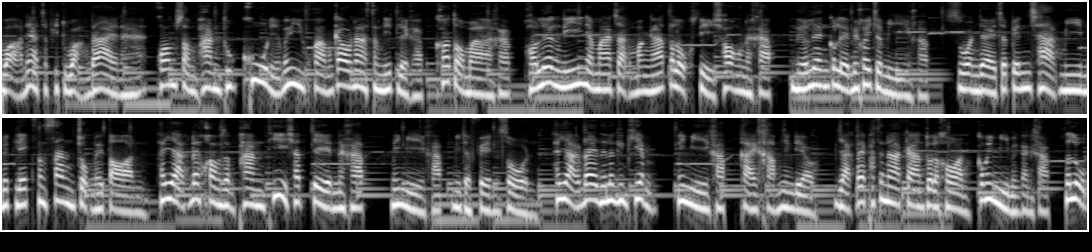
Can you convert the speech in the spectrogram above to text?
หวานๆเนี่ยอาจจะผิดหวังได้นะฮะความสัมพันธ์ทุกคู่เนี่ยไม่มีความก้าวหน้าสักนิดเลยครับข้อต่อมาครับพอเรื่องนี้เนี่ยมาจากมังงะตลก 4 ช่องนะครับเนื้อเรื่องก็เลยไม่ค่อยจะมีครับส่วนใหญ่จะเป็นฉากมีเล็กๆสั้น ๆ จบในตอน ถ้าอยากได้ความสัมพันธ์ที่ชัดเจนนะครับไม่มีครับมีแต่เฟนโซน ถ้าอยากได้ในอเรื่องเข้มๆไม่มีครับขายขำอย่างเดียว อยากได้พัฒนาการตัวละครก็ไม่มีเหมือนกันครับ สรุป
